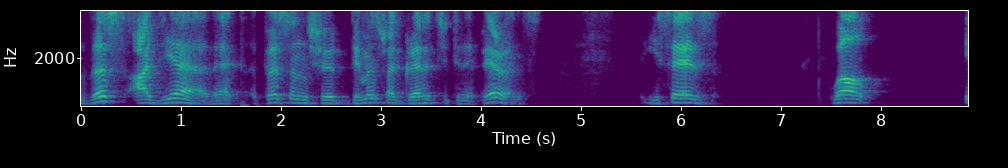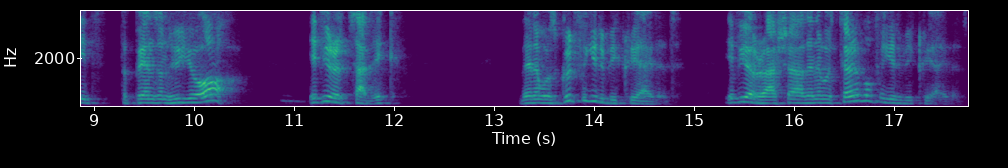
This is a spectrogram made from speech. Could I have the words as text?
this idea that a person should demonstrate gratitude to their parents, he says, well, it depends on who you are. Mm-hmm. If you're a tzaddik, then it was good for you to be created. If you're a Rasha, then it was terrible for you to be created.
